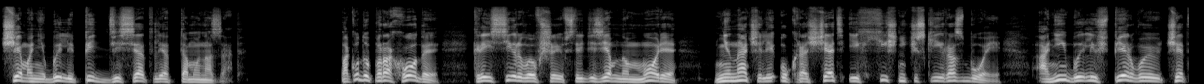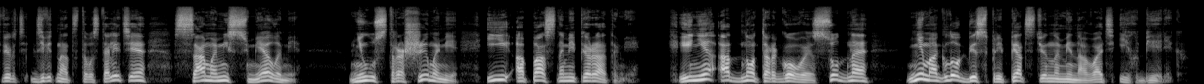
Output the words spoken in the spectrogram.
чем они были 50 лет тому назад. Покуда пароходы, крейсировавшие в Средиземном море, не начали укращать их хищнические разбои, они были в первую четверть XIX столетия самыми смелыми, неустрашимыми и опасными пиратами, и ни одно торговое судно не могло беспрепятственно миновать их берег.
